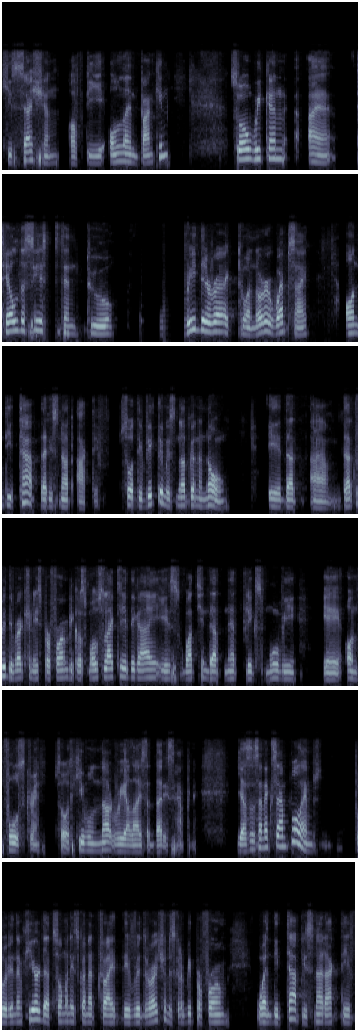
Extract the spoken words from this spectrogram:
his session of the online banking. So we can uh, tell the system to redirect to another website on the tab that is not active. So the victim is not going to know uh, that um, that redirection is performed because most likely the guy is watching that Netflix movie uh, on full screen. So he will not realize that that is happening. Just as an example, I'm putting them here that someone is going to try the redirection is going to be performed when the tab is not active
